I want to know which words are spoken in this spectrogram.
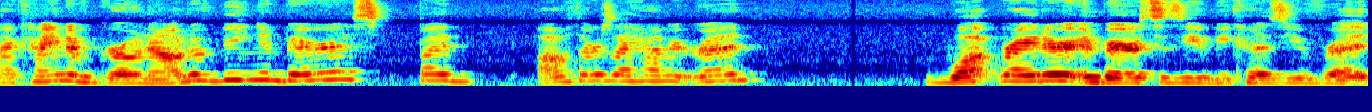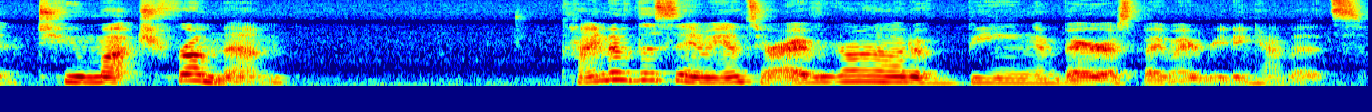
I kind of grown out of being embarrassed by authors I haven't read. What writer embarrasses you because you've read too much from them? Kind of the same answer. I've grown out of being embarrassed by my reading habits.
